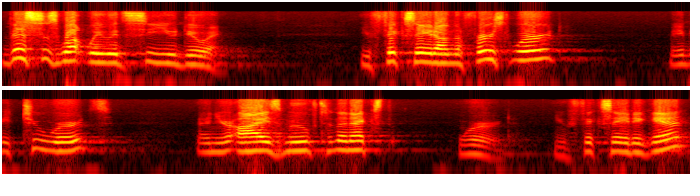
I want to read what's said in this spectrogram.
This is what we would see you doing. You fixate on the first word, maybe two words, and your eyes move to the next word. You fixate again,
